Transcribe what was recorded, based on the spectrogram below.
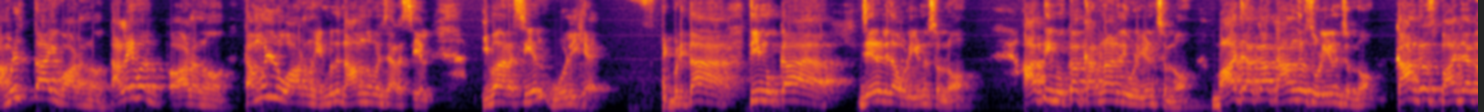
தமிழ்த்தாய் வாழணும் தலைவர் வாழணும் தமிழ் வாழணும் என்பது நாம் தமிழ்ச்சி அரசியல். இவ அரசியல் ஒளிக. இப்படித்தான் திமுக ஜெயலலிதா ஒளிகன்னு சொல்லும் அதிமுக கருணாநிதி ஒழிகன்னு சொன்னோம். பாஜக காங்கிரஸ் ஒழிகன்னு சொன்னோம். காங்கிரஸ் பாஜக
